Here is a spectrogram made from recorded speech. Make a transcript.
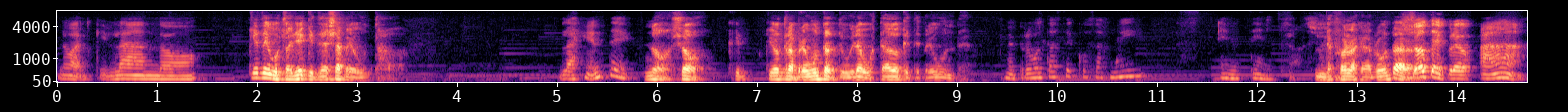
no alquilando. ¿Qué te gustaría que te haya preguntado? La gente No, yo. ¿Qué, qué otra pregunta te hubiera gustado que te pregunte? Me preguntaste cosas muy intensas. ¿Y fueron las que me preguntaron? Yo te pregunto, ah,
